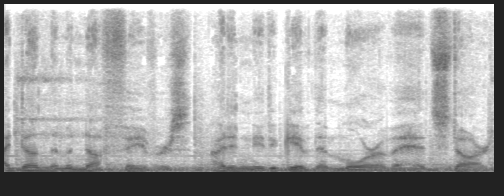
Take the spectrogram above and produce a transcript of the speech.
I'd done them enough favors. I didn't need to give them more of a head start.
